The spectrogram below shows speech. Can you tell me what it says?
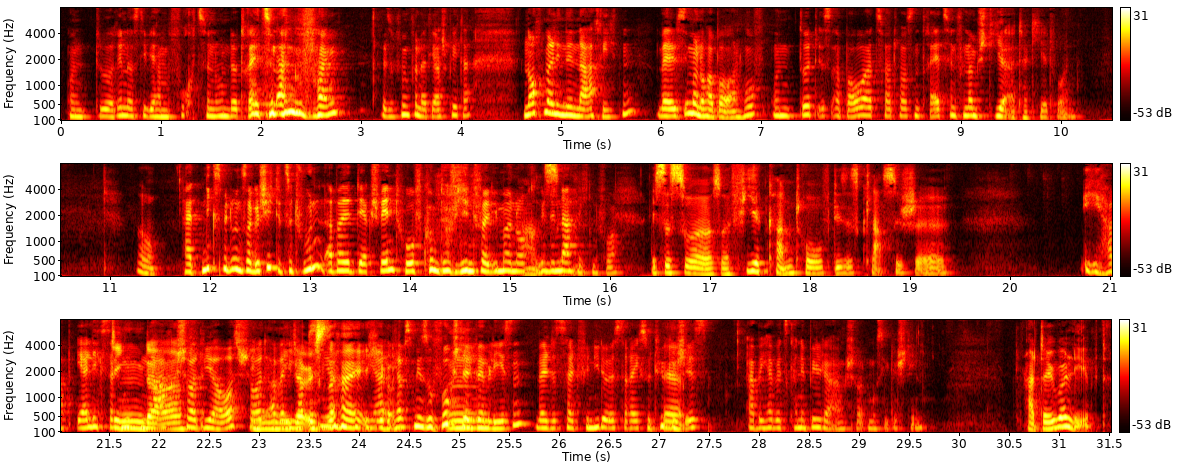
Und du erinnerst dich, wir haben 1513 angefangen, also 500 Jahre später, nochmal in den Nachrichten, weil es immer noch ein Bauernhof. Und dort ist ein Bauer 2013 von einem Stier attackiert worden. Oh. Hat nichts mit unserer Geschichte zu tun, aber der Gschwendhof kommt auf jeden Fall immer noch in Wahnsinn. den Nachrichten vor. Ist das so ein, so ein Vierkanthof, dieses klassische. Ich habe ehrlich gesagt Ding nachgeschaut, wie er ausschaut, in aber ich habe es mir, ja, ja. mir so vorgestellt Mhm. beim Lesen, weil das halt für Niederösterreich so typisch Ja. ist. Aber ich habe jetzt keine Bilder angeschaut, muss ich gestehen. Hat er überlebt?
